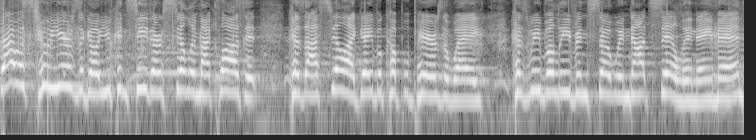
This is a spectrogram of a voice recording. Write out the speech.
That was two years ago. You can see they're still in my closet because I still I gave a couple pairs away because we believe in sowing, not selling. Amen.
